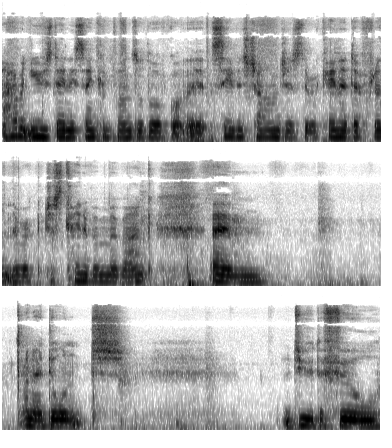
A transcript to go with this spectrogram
i haven't used any sinking funds although i've got the savings challenges. They were kind of different. They were just kind of in my bank. Um, and i don't do the full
